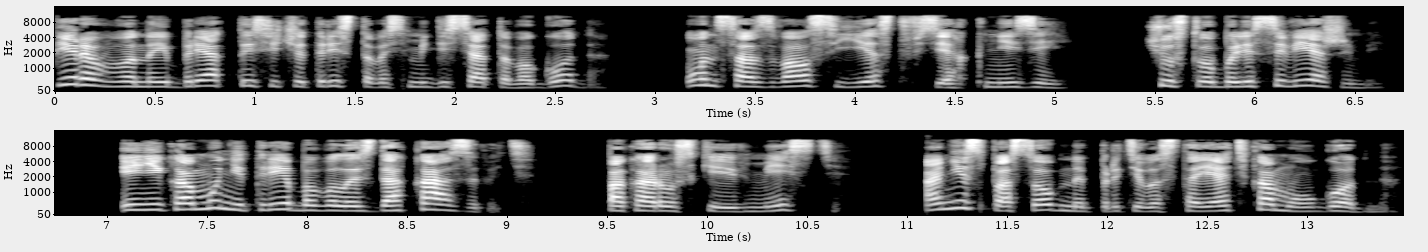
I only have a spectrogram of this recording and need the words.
1 ноября 1380 года он созвал съезд всех князей. Чувства были свежими, и никому не требовалось доказывать, пока русские вместе, они способны противостоять кому угодно.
